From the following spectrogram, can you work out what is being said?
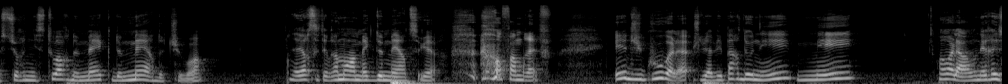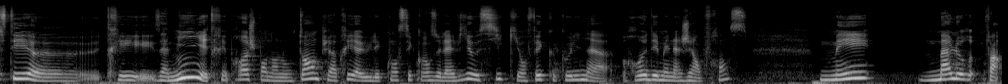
sur une histoire de mec de merde, tu vois. D'ailleurs, c'était vraiment un mec de merde, ce gars. enfin bref. Et du coup, voilà, je lui avais pardonné, mais voilà, on est restés euh, très amis et très proches pendant longtemps. Puis après, il y a eu les conséquences de la vie aussi qui ont fait que Colline a redéménagé en France. Mais malheureux, enfin,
